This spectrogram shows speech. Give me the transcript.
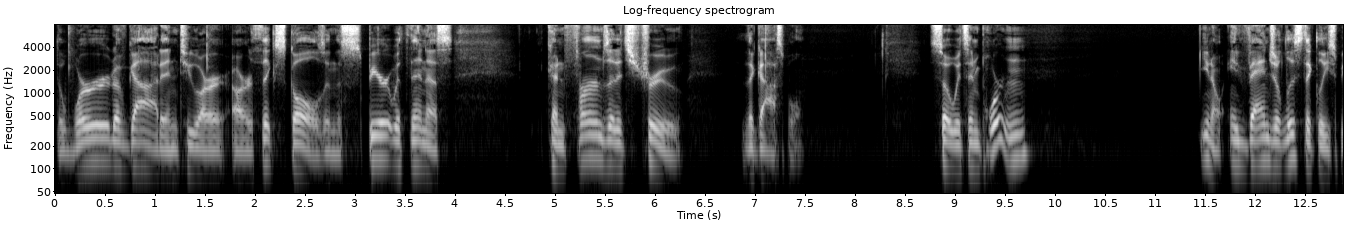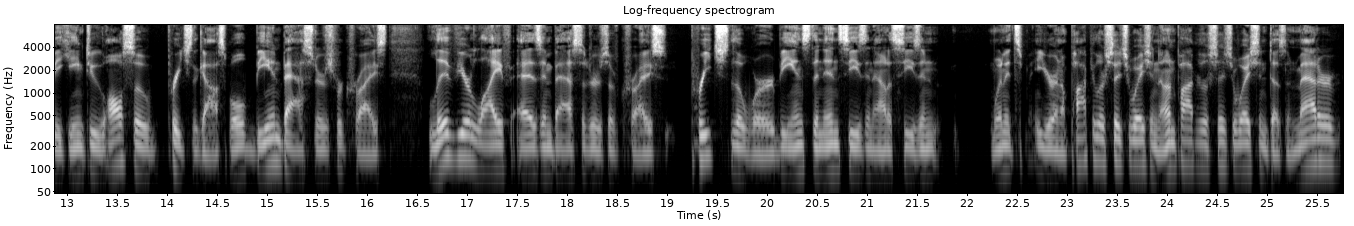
the word of God into our, our thick skulls and the spirit within us confirms that it's true the gospel. So it's important you know, evangelistically speaking, to also preach the gospel, be ambassadors for Christ, live your life as ambassadors of Christ, preach the word, be instant in season, out of season. When it's you're in a popular situation, unpopular situation, doesn't matter.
